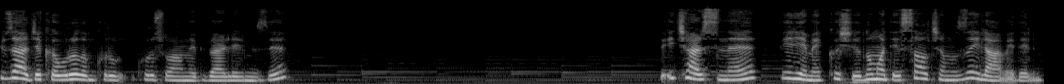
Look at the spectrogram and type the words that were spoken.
Güzelce kavuralım kuru, kuru soğan ve biberlerimizi. Ve içerisine bir yemek kaşığı domates salçamızı ilave edelim.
